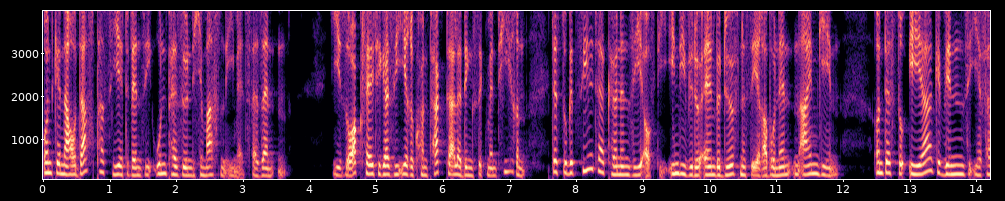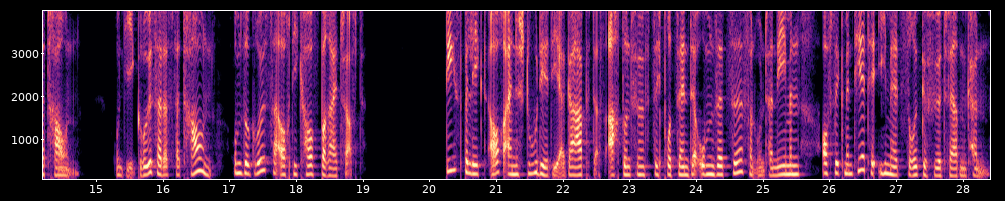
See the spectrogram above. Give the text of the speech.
Und genau das passiert, wenn Sie unpersönliche Massen-E-Mails versenden. Je sorgfältiger Sie Ihre Kontakte allerdings segmentieren, desto gezielter können Sie auf die individuellen Bedürfnisse Ihrer Abonnenten eingehen und desto eher gewinnen Sie ihr Vertrauen. Und je größer das Vertrauen, umso größer auch die Kaufbereitschaft. Dies belegt auch eine Studie, die ergab, dass 58 Prozent der Umsätze von Unternehmen auf segmentierte E-Mails zurückgeführt werden können.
